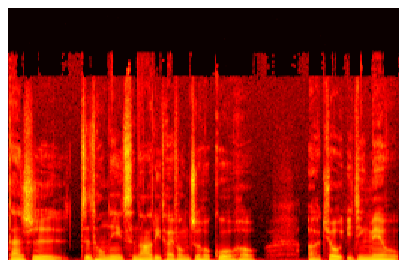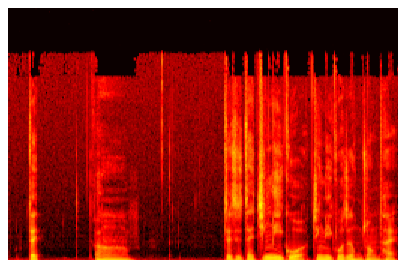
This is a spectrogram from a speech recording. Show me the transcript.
但是。自从那一次那莉台风之后过后，呃，就已经没有在，嗯，这是在经历过经历过这种状态。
